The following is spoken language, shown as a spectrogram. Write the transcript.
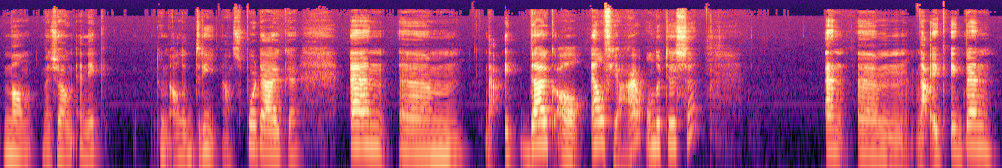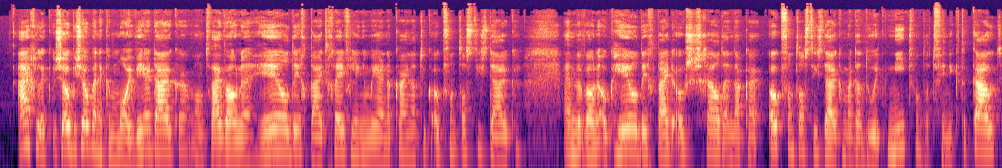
man, mijn zoon en ik doen alle drie aan sportduiken. En um, nou, ik duik al elf jaar ondertussen. En nou, ik, ik ben eigenlijk, sowieso ben ik een mooi weerduiker. Want wij wonen heel dicht bij het Grevelingenmeer. En daar kan je natuurlijk ook fantastisch duiken. En we wonen ook heel dicht bij de Oosterschelde. En daar kan je ook fantastisch duiken. Maar dat doe ik niet, want dat vind ik te koud.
